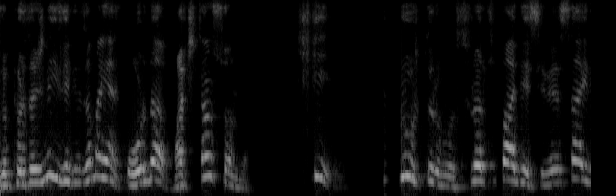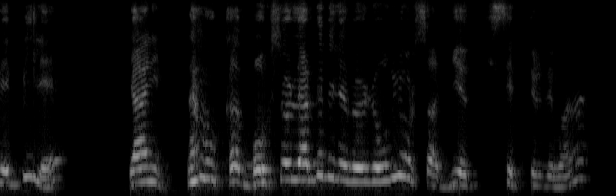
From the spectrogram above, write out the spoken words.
Röportajını izlediğim zaman yani orada maçtan sonra ki ruh durumu, surat ifadesi vesaire bile yani bu boksörlerde bile böyle oluyorsa diye hissettirdi bana.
